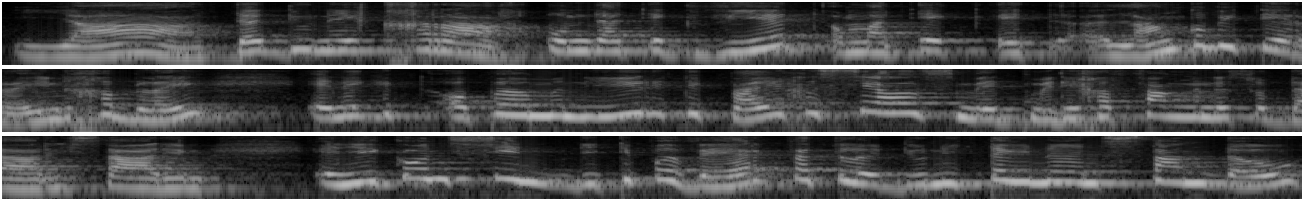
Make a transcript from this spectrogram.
Ja, dit doen ek graag omdat ek weet omdat ek het lank op die terrein gebly en ek het op 'n manier het ek baie gesels met met die gevangenes op daardie stadium. En jy kon sien die tipe werk wat hulle doen, die tuine in stand hou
